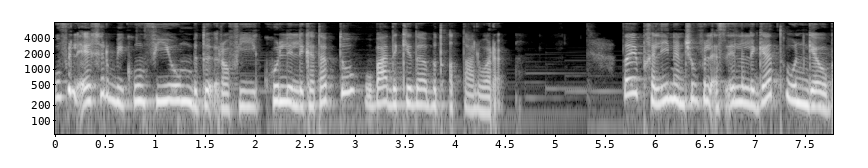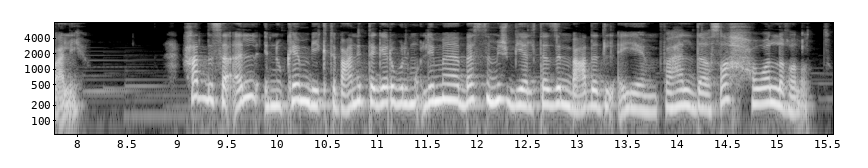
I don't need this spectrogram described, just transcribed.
وفي الآخر بيكون في يوم بتقرأ فيه كل اللي كتبته وبعد كده بتقطع الورق. طيب خلينا نشوف الأسئلة اللي جت ونجاوب عليها. حد سأل إنه كان بيكتب عن التجارب المؤلمة بس مش بيلتزم بعدد الأيام فهل ده صح ولا غلط؟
